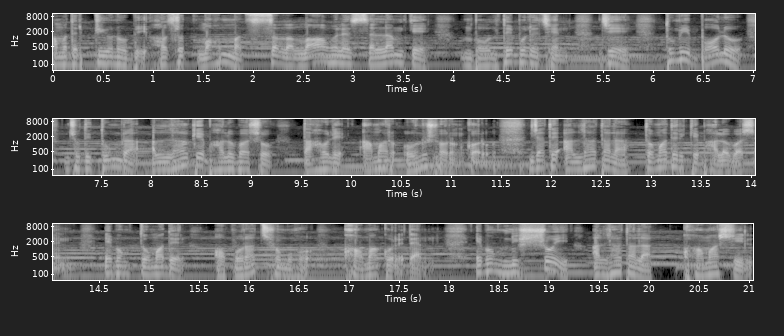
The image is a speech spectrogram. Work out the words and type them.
আমাদের প্রিয় নবী হজরত মোহাম্মদ সাল্লাহ সাল্লামকে বলতে বলেছেন যে, তুমি বলো, যদি তোমরা আল্লাহকে ভালোবাসো, তাহলে আমার অনুসরণ করো, যাতে আল্লাহ তালা তোমাদেরকে ভালোবাসেন এবং তোমাদের অপরাধসমূহ ক্ষমা করে দেন এবং নিশ্চয়ই আল্লাহ তালা ক্ষমাশীল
